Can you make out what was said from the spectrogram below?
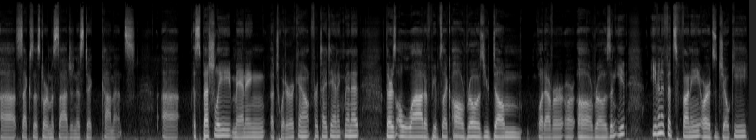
uh, sexist or misogynistic comments. Uh, especially manning a Twitter account for Titanic Minute, there's a lot of people like, "Oh, Rose, you dumb whatever," or "Oh, Rose," and e- even if it's funny or it's jokey,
